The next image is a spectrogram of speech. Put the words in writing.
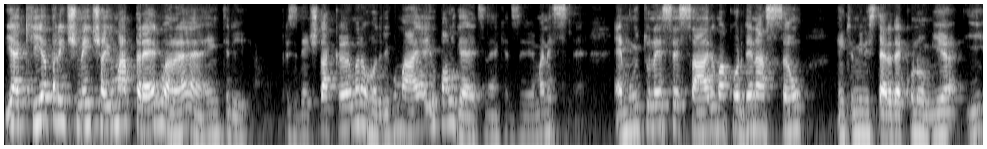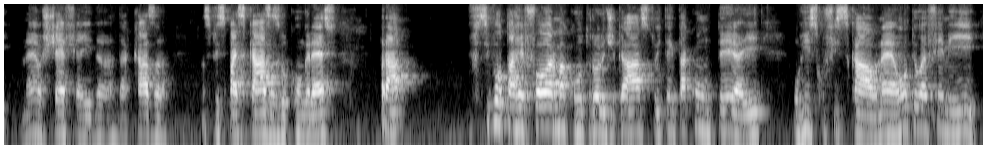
E aqui, aparentemente, aí uma trégua, né, entre o presidente da Câmara, o Rodrigo Maia, e o Paulo Guedes, né? Quer dizer, é, é muito necessário uma coordenação entre o Ministério da Economia e né, o chefe aí da, da casa, das principais casas do Congresso, para se votar reforma, controle de gasto e tentar conter aí o risco fiscal, né? Ontem o FMI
